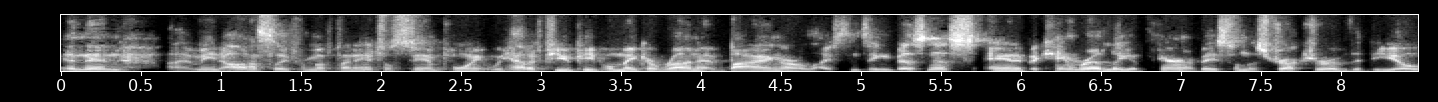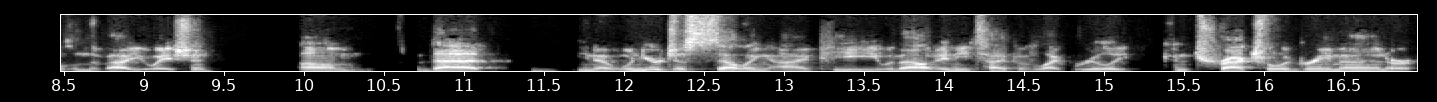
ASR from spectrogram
And then, I mean, honestly, from a financial standpoint, we had a few people make a run at buying our licensing business, and it became readily apparent based on the structure of the deals and the valuation um, that, you know, when you're just selling IP without any type of like really contractual agreement or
